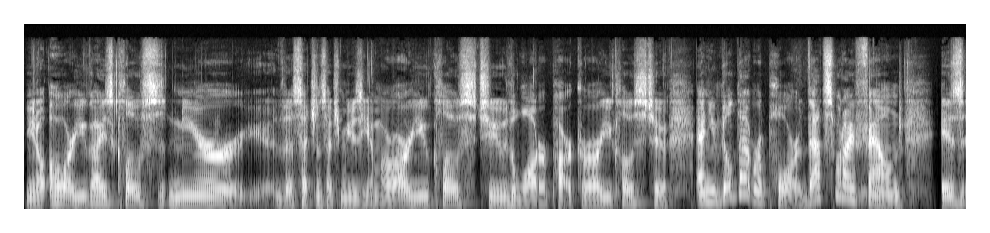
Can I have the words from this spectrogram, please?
you know, oh, are you guys close near the such and such museum, or are you close to the water park, or are you close to, and you build that rapport. That's what I found is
